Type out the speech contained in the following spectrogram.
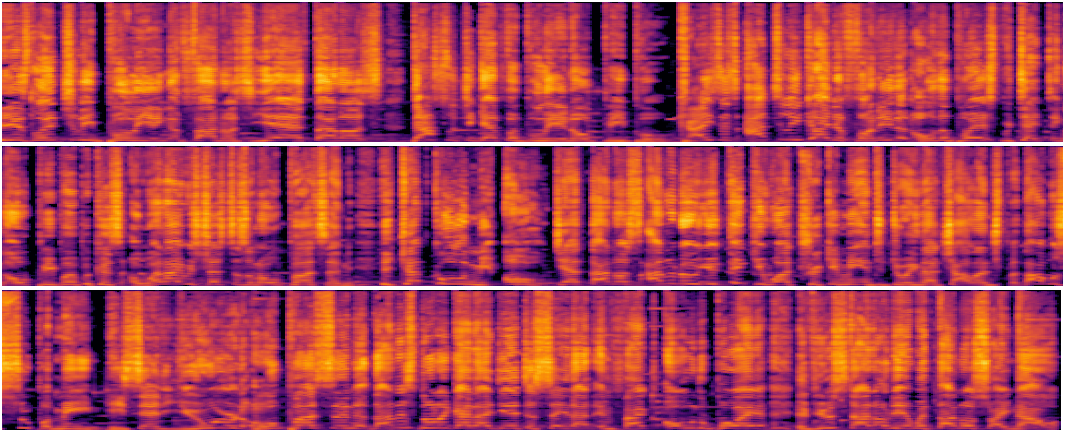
he is literally bullying Thanos. Yeah, Thanos, that's what you get for bullying old people. Guys, it's actually kind of funny that all the boy is protecting old people because when I was just as an old person, he kept calling me old. Yeah, Thanos, I don't know you think you are tricking me into doing that challenge, but that was super mean. He said you were an old person. That is not a good idea to say that. In fact, old boy, if you stand out here with Thanos right now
